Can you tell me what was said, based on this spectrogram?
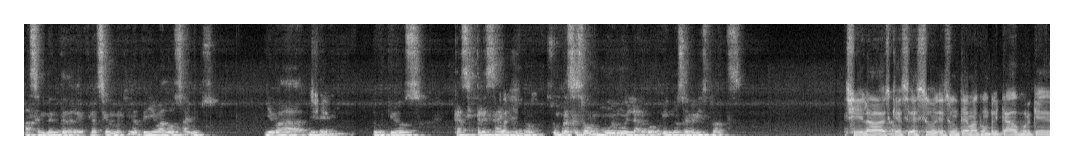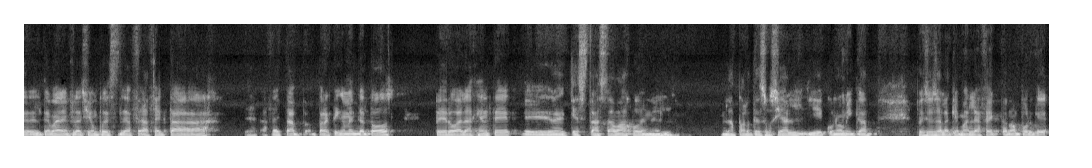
ascendente de la inflación, imagínate, lleva dos años, lleva 22, casi tres años, ¿no? Es un proceso muy, muy largo y no se había visto antes. Sí, la verdad es que es, es, un, es, un, tema complicado porque el tema de la inflación pues le afecta, afecta prácticamente a todos, pero a la gente eh, que está hasta abajo en el, la parte social y económica, pues es a la que más le afecta, ¿no? Porque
